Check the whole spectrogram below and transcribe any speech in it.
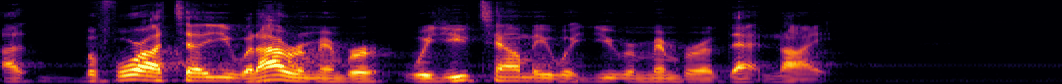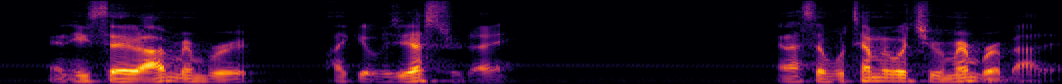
I, before I tell you what I remember, will you tell me what you remember of that night? And he said, I remember it like it was yesterday. And I said, Well, tell me what you remember about it.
